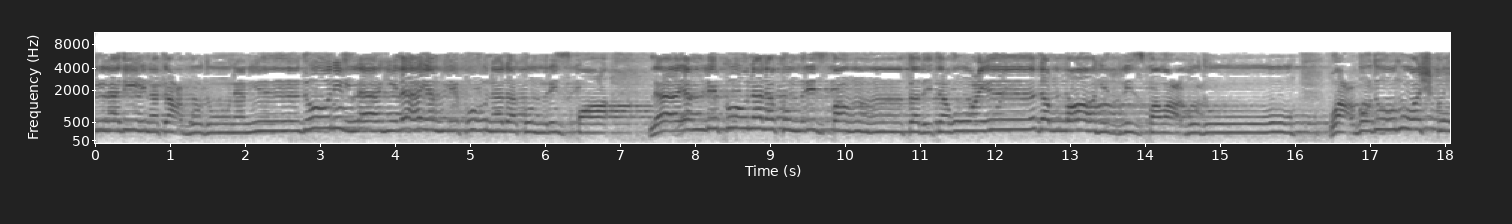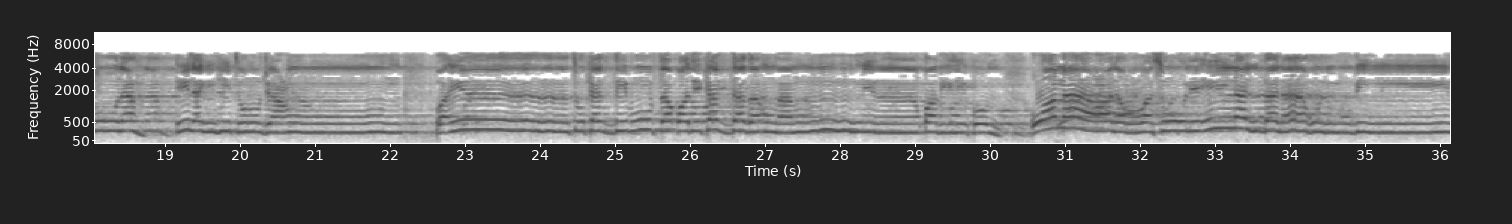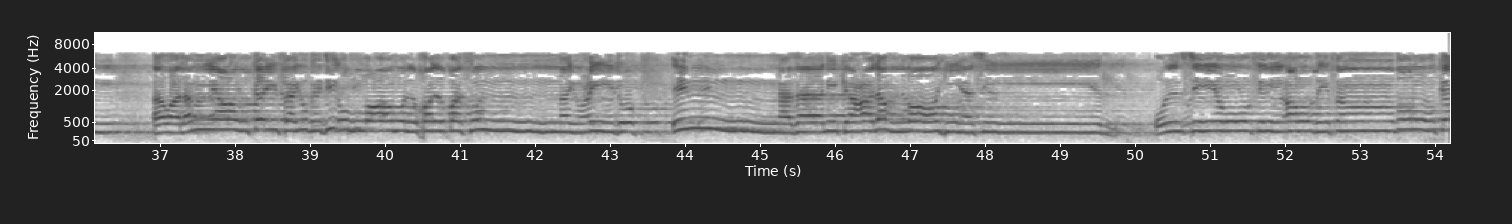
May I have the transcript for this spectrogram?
الذين تعبدون من دون الله لا يملكون لكم رزقا لا يملكون لكم رزقا فابتغوا عند الله الرزق واعبدوه واعبدوه واشكروا له إليه ترجعون. وإن تكذبوا فقد كذب أمم من قبلكم وما على الرسول إلا البلاغ المبين أولم يروا كيف يبدئ الله الخلق ثم يعيده إن ذلك على الله يسير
